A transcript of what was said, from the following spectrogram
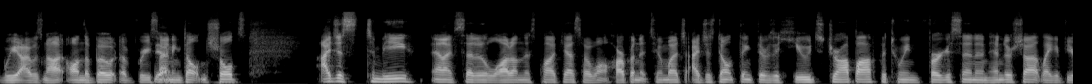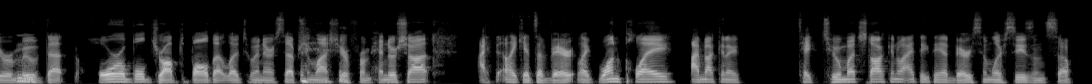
we I was not on the boat of re-signing yeah. Dalton Schultz. I just, to me, and I've said it a lot on this podcast, so I won't harp on it too much. I just don't think there's a huge drop off between Ferguson and Hendershot. Like if you hmm. remove mm. that horrible dropped ball that led to an interception last year from Hendershot, I feel like it's a very like one play. I'm not going to take too much stock in. I think they had very similar seasons. So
